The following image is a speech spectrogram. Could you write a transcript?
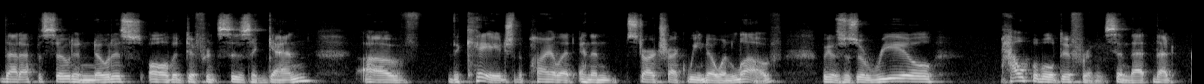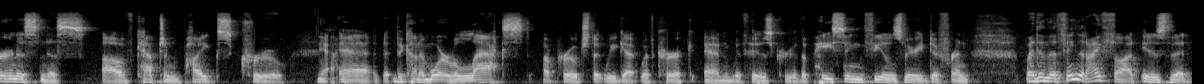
that episode and notice all the differences again of The Cage, the pilot, and then Star Trek we know and love, because there's a real palpable difference in that that earnestness of Captain Pike's crew. Yeah. And the kind of more relaxed approach that we get with Kirk and with his crew. The pacing feels very different. But then the thing that I thought is that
